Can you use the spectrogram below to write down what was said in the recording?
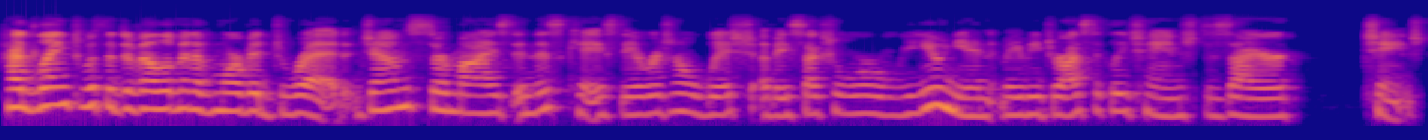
Had linked with the development of morbid dread. Jones surmised in this case the original wish of a sexual reunion may be drastically changed, desire changed.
